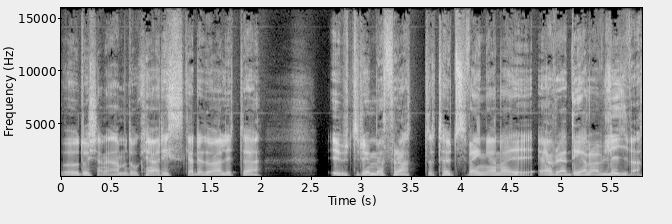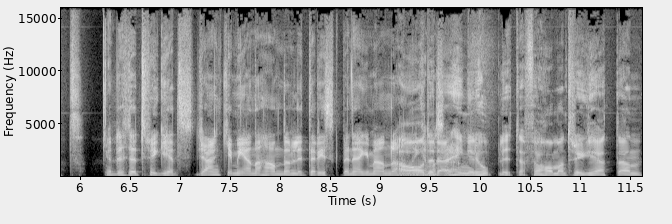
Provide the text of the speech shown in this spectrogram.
Och då känner jag att då kan jag riska det. Då har jag lite utrymme för att ta ut svängarna i övriga delar av livet. Det är lite trygghetsjunkie med ena handen och lite riskbenägen med andra handen. Ja, det där säga. hänger ihop lite. För har man tryggheten,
